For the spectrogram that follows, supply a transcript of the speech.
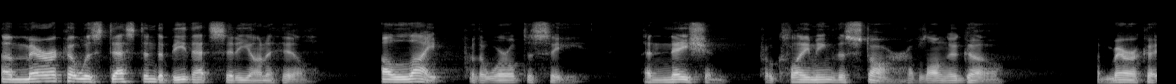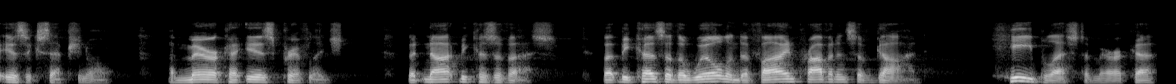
America was destined to be that city on a hill, a light for the world to see, a nation proclaiming the star of long ago. America is exceptional. America is privileged, but not because of us, but because of the will and divine providence of God. He blessed America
